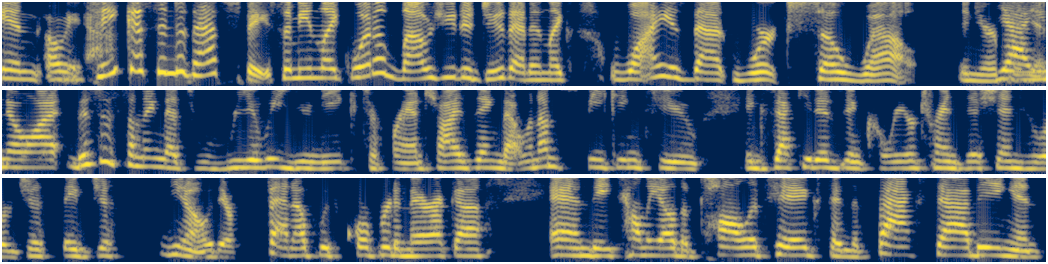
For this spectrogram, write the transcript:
And oh, yeah. take us into that space. I mean, like what allows you to do that? And like, why is that work so well? In your yeah opinion? you know what? This is something that's really unique to franchising that when i'm speaking to executives in career transition who are just they've just you know they're fed up with corporate america and they tell me all the politics and the backstabbing and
